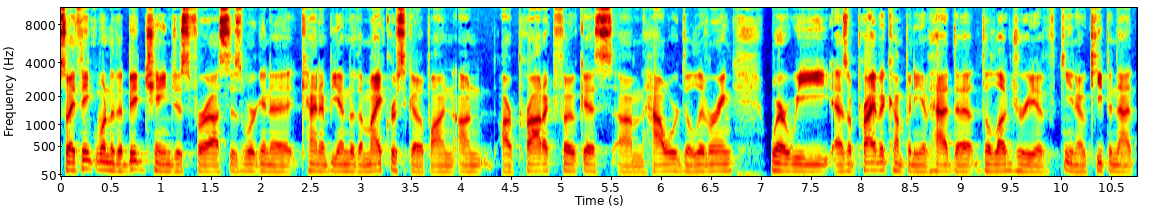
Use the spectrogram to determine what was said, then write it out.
so I think one of the big changes for us is we're going to kind of be under the microscope on on our product focus, um, how we're delivering, where we as a private company have had the the luxury of you know keeping that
